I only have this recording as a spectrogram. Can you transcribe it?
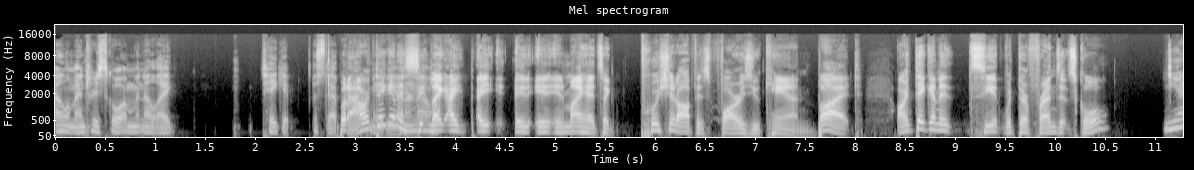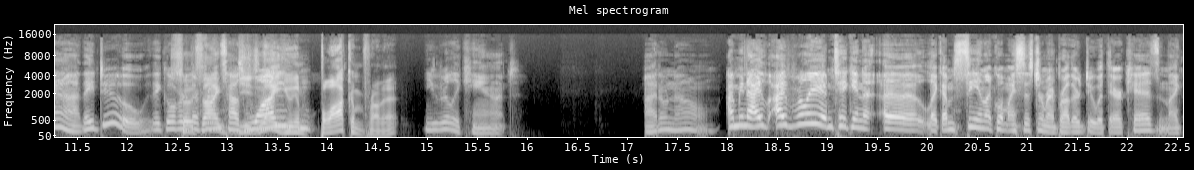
elementary school, I'm gonna like take it a step But back. aren't they maybe. I going to see? know. Like I, I in, in my head, it's like push it off as far as you can. But aren't they going to see it with their friends at school? Yeah, they do. They go over so to their friend's like, house. One, like you can block them from it. You really can't. I don't know. I mean, I I really am taking a, a like I'm seeing like what my sister and my brother do with their kids, and like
